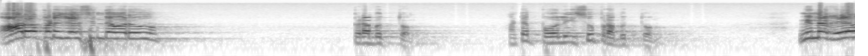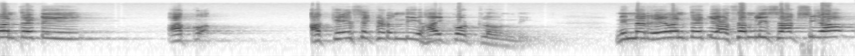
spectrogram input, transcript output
ఆరోపణ చేసింది ఎవరు? ప్రభుత్వం. అంటే పోలీసు ప్రభుత్వం. నిన్న రేవంత్ రెడ్డి ఆ ఆ కేసు ఎక్కడుంది? హైకోర్టులో ఉంది. నిన్న రేవంత్ రెడ్డి అసెంబ్లీ సాక్షిగా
